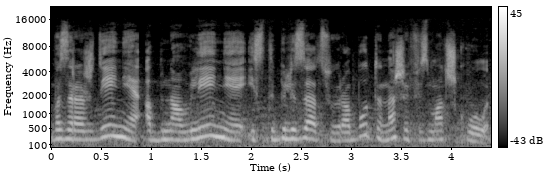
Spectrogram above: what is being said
возрождение, обновление и стабилизацию работы нашей физмат-школы.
